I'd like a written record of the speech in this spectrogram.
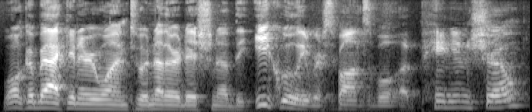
Welcome back, in everyone, to another edition of the Equally Responsible Opinion Show.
